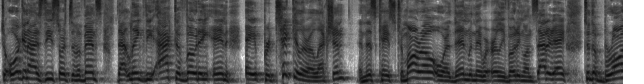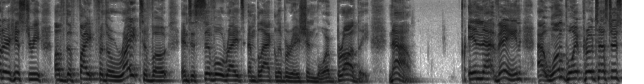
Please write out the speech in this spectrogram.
to organize these sorts of events that link the act of voting in a particular election, in this case tomorrow, or then when they were early voting on Saturday, to the broader history of the fight for the right to vote and to civil rights and black liberation more broadly. Now, in that vein, at one point, protesters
